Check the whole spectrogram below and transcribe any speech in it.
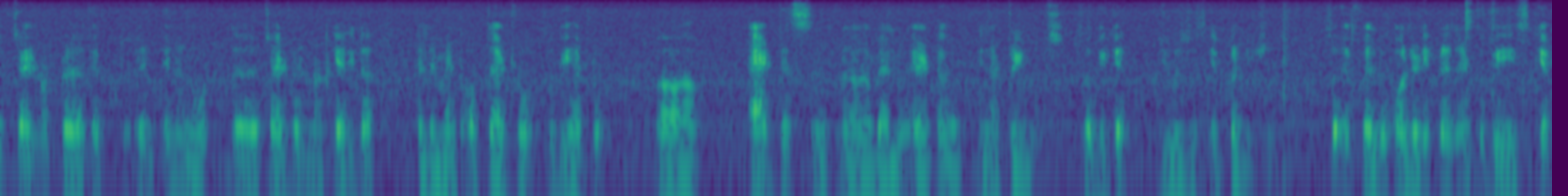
if child not if in, in a node the child will not carry the element of that row so we have to uh, add this uh, value at uh, in a tree nodes so we can use this if condition. So if value already present we skip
